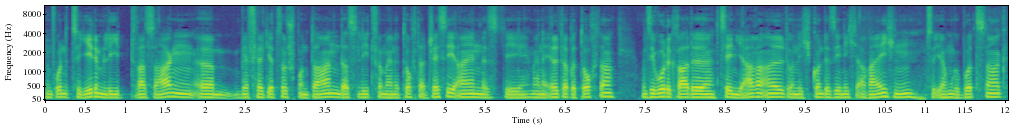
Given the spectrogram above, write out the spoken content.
im Grunde zu jedem Lied was sagen. Ähm, mir fällt jetzt so spontan das Lied für meine Tochter Jessie ein, das ist die, meine ältere Tochter. Und sie wurde gerade zehn Jahre alt und ich konnte sie nicht erreichen zu ihrem Geburtstag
